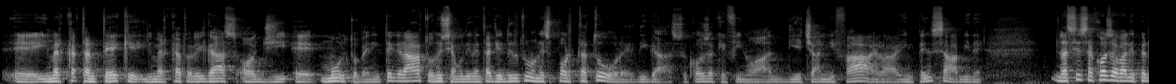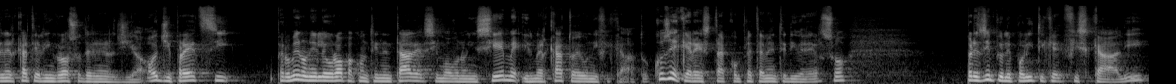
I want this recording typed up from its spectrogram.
Eh, merc- tant'è che il mercato del gas oggi è molto ben integrato, noi siamo diventati addirittura un esportatore di gas, cosa che fino a dieci anni fa era impensabile. La stessa cosa vale per i mercati all'ingrosso dell'energia. Oggi i prezzi, perlomeno nell'Europa continentale, si muovono insieme, il mercato è unificato. Cos'è che resta completamente diverso? Per esempio le politiche fiscali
